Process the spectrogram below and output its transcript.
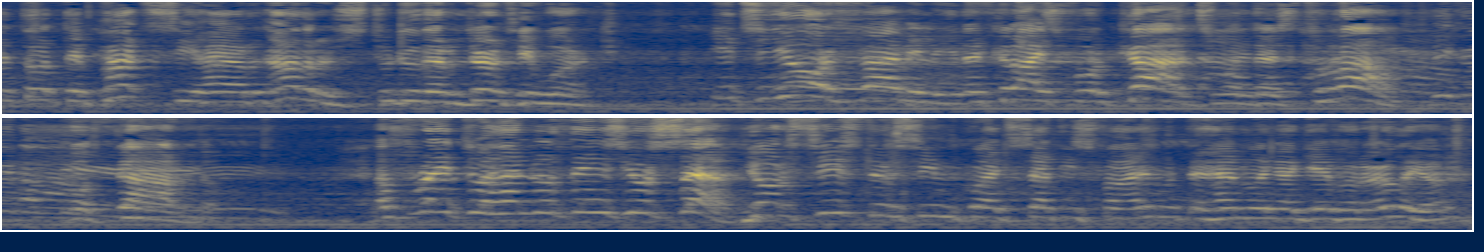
I thought the Pazzi hired others to do their dirty work. It's your family that cries for guards when there's trouble. Gotardo. Afraid to handle things yourself. Your sister seemed quite satisfied with the handling I gave her earlier.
